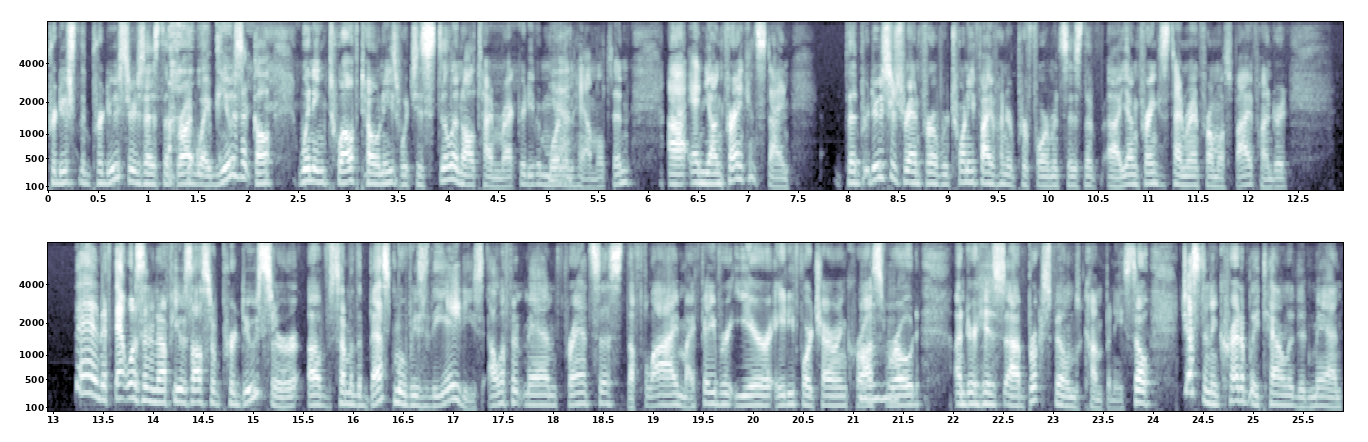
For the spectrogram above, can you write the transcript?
produced the producers as the Broadway musical, winning 12 Tonys, which is still an all-time record, even more Yeah. than Hamilton, uh, and Young Frankenstein. The producers ran for over 2,500 performances. The uh, Young Frankenstein ran for almost 500. Then, if that wasn't enough, he was also producer of some of the best movies of the 80s Elephant Man, Frances, The Fly, My Favorite Year, 84 Charing Cross Road, under his uh, Brooks Films Company. So, just an incredibly talented man.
